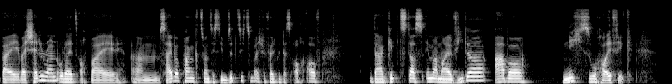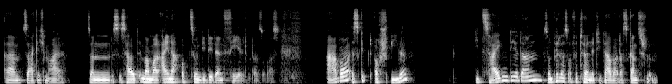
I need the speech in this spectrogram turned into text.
bei, bei Shadowrun oder jetzt auch bei ähm, Cyberpunk 2077 zum Beispiel fällt mir das auch auf. Da gibt es das immer mal wieder, aber nicht so häufig, ähm, sag ich mal. Sondern es ist halt immer mal eine Option, die dir dann fehlt oder sowas. Aber es gibt auch Spiele, die zeigen dir dann, so ein Pillars of Eternity, da war das ganz schlimm.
